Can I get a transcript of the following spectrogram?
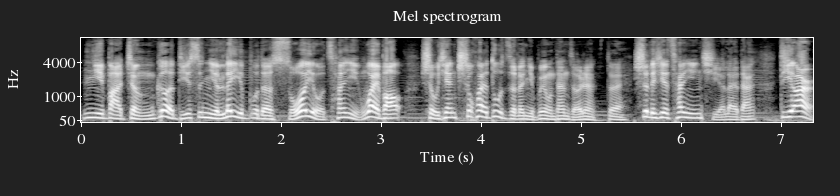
你把整个迪士尼内部的所有餐饮外包，首先吃坏肚子了，你不用担责任，对，是那些餐饮企业来担。第二，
